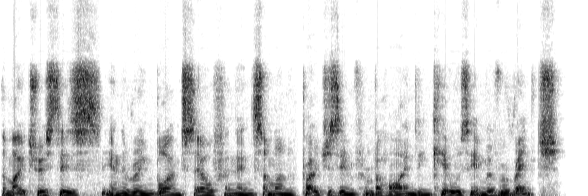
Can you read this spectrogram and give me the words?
the motorist is in the room by himself, and then someone approaches him from behind and kills him with a wrench.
